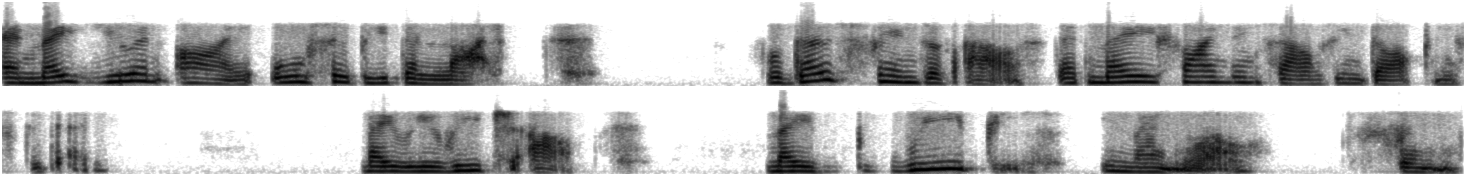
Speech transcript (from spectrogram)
And may you and I also be the light for those friends of ours that may find themselves in darkness today. May we reach out. May we be Emmanuel, friends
